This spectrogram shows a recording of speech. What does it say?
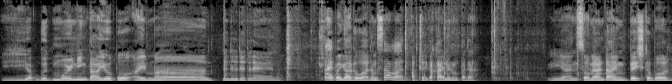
Yup, good morning. Tayo po ay mag... Dan, dan, dan, dan. Tayo po ay gagawa ng salad. Actually, kakain na lang pala. Yan. So, meron tayong vegetable.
